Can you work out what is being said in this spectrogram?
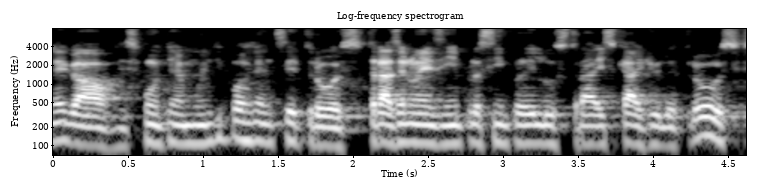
Legal, esse ponto é muito importante que você trouxe. Trazendo um exemplo assim para ilustrar isso que a Júlia trouxe,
